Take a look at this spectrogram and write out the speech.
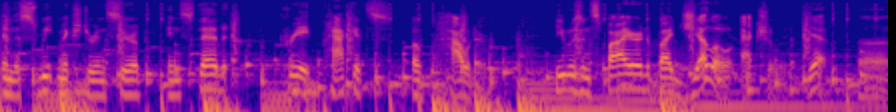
and the sweet mixture and syrup, instead, create packets of powder. He was inspired by Jello, actually. Yeah. Uh,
